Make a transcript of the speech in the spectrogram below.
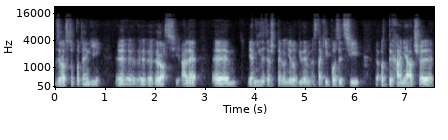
wzrostu potęgi Rosji, ale ja nigdy też tego nie robiłem z takiej pozycji odpychania czy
